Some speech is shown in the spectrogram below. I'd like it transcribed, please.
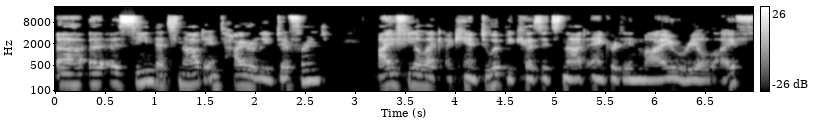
uh, a, a scene that's not entirely different, I feel like I can't do it because it's not anchored in my real life.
